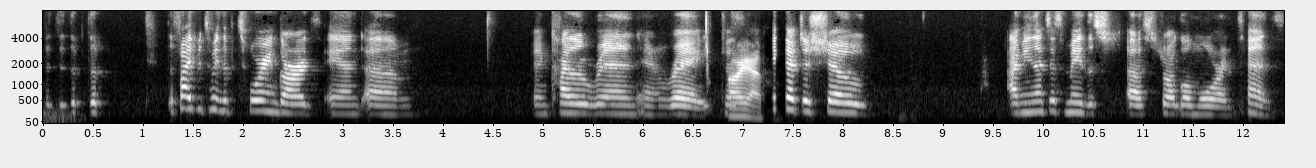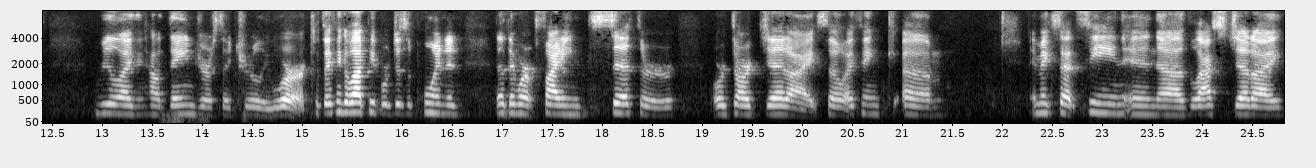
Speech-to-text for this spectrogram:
but the, the, the the fight between the Praetorian guards and um and Kylo Ren and Rey. oh yeah. I think that just showed. I mean, that just made the uh, struggle more intense, realizing how dangerous they truly were. Because I think a lot of people were disappointed that they weren't fighting Sith or or Dark Jedi. So I think um, it makes that scene in uh, the Last Jedi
